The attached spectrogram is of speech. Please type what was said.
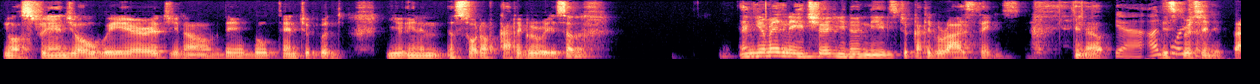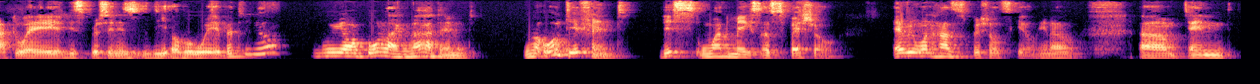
you're strange, you're weird, you know, they will tend to put you in a sort of category. So, and human nature, you know, needs to categorize things, you know. yeah, This person is that way, this person is the other way, but you know, we are born like that and we're all different. This what makes us special. Everyone has a special skill, you know. Um, and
